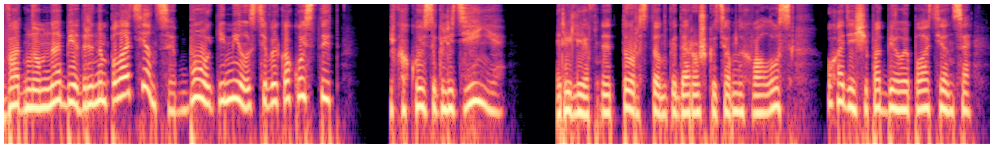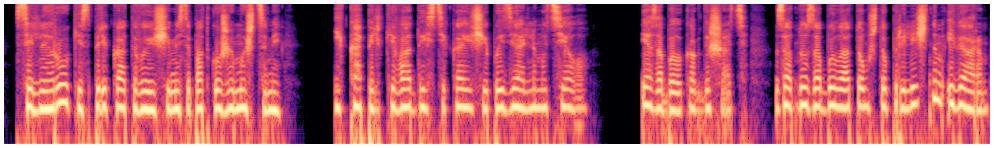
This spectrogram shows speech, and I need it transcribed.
в одном набедренном полотенце. Боги милостивый, какой стыд! И какое загляденье!» Рельефный торс с тонкой дорожкой темных волос, уходящий под белое полотенце, сильные руки с перекатывающимися под кожей мышцами и капельки воды, стекающие по идеальному телу. Я забыла, как дышать. Заодно забыла о том, что приличным и вярам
